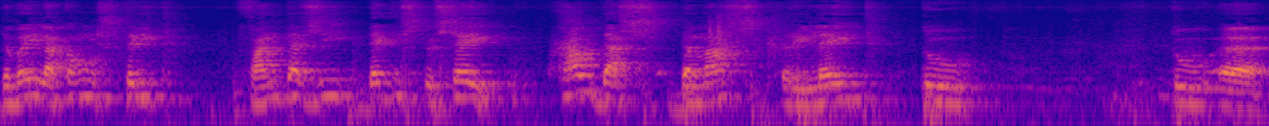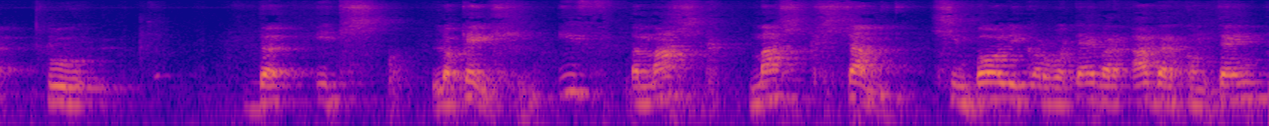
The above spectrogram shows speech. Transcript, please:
the way Lacan treat fantasy, that is to say, how does the mask relate to, to, uh, to the, its location? If a mask masks some symbolic or whatever other content,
